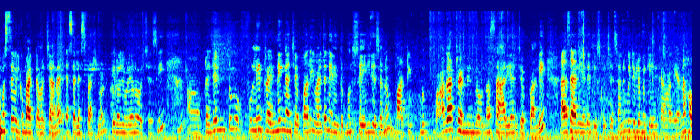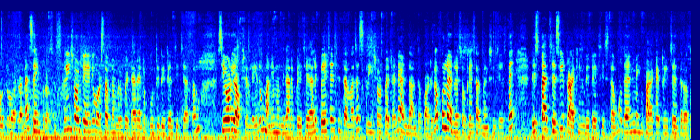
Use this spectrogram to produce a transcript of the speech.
నమస్తే welcome back to our channel SLS fashion world ఈరోజు వీడియోలో వచ్చేసి ప్రజెంట్ ఫుల్లీ ట్రెండింగ్ అని చెప్పాలి. ఇవైతే నేను ఇంతకుముందు సేల్ చేశాను. బట్ ఇప్పుడు బాగా ట్రెండింగ్లో ఉన్న శారీ అని చెప్పాలి. ఆ శారీ అయితే తీసుకొచ్చేసాను. వీటిలో మీకు ఏది కావాలి అన్న హౌ టు ఆర్డర్ అన్న సేమ్ ప్రాసెస్ స్క్రీన్ షాట్ చేయండి వాట్సాప్ నెంబర్ పెట్టారంటే పూర్తి డీటెయిల్స్ ఇచ్చేస్తాము. సిఓడి ఆప్షన్ లేదు మనీ ముందుగానే పే చేయాలి. పే చేసిన తర్వాత స్క్రీన్ షాట్ పెట్టండి అండ్ దాంతో పాటుగా ఫుల్ అడ్రస్ ఒకేసారి మెన్షన్ చేస్తే డిస్పాచ్ చేసి ట్రాకింగ్ డీటెయిల్స్ ఇస్తాము. దెన్ మీకు ప్యాకెట్ రీచ్ అయిన తర్వాత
